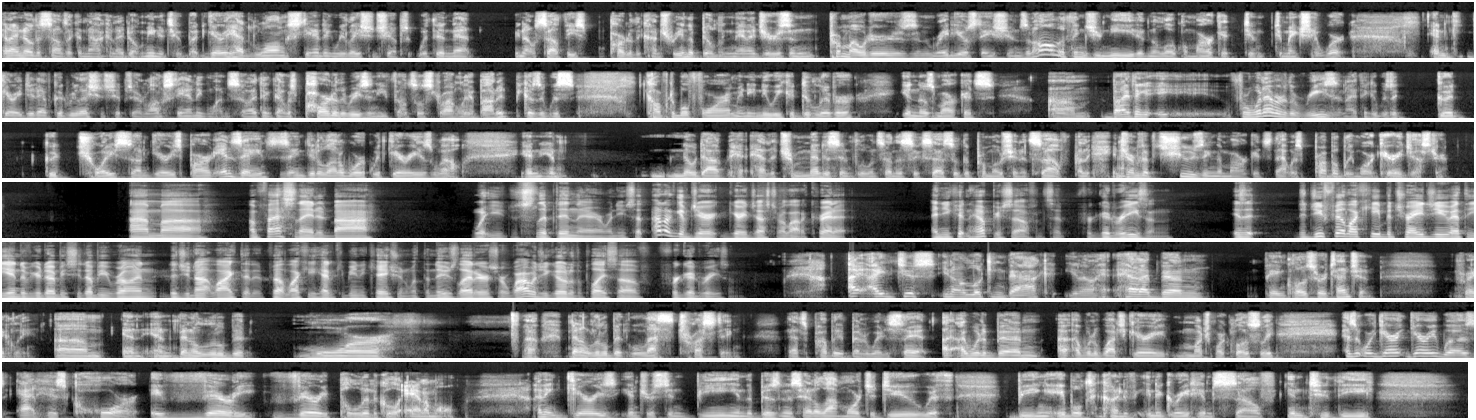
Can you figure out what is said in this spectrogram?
And I know this sounds like a knock, and I don't mean it to, but Gary had long-standing relationships within that you know southeast part of the country and the building managers and promoters and radio stations and all the things you need in the local market to to make shit work. And Gary did have good relationships there, long-standing ones. So I think that was part of the reason he felt so strongly about it because it was comfortable for him and he knew he could deliver in those markets. Um, but I think it, for whatever the reason, I think it was a good good choice on Gary's part and Zane's. Zane did a lot of work with Gary as well, and and no doubt had a tremendous influence on the success of the promotion itself. But in terms of choosing the markets, that was probably more Gary Jester. I'm uh I'm fascinated by what you just slipped in there when you said I don't give Gary Jester a lot of credit, and you couldn't help yourself and said for good reason. Is it? Did you feel like he betrayed you at the end of your WCW run? Did you not like that it felt like he had communication with the newsletters, or why would you go to the place of for good reason? I, I just, you know, looking back, you know, had I been paying closer attention, frankly, um, and and been a little bit more, uh, been a little bit less trusting. That's probably a better way to say it. I, I would have been, I, I would have watched Gary much more closely. As it were, Gary, Gary was at his core a very, very political animal. I think Gary's interest in being in the business had a lot more to do with being able to kind of integrate himself into the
